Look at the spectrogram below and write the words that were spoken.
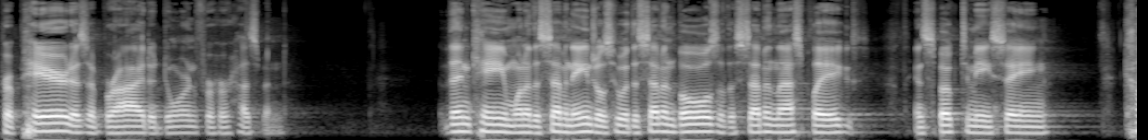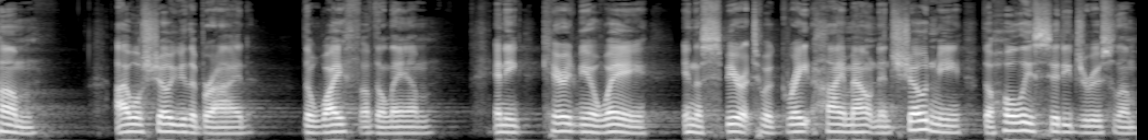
prepared as a bride adorned for her husband. Then came one of the seven angels who had the seven bowls of the seven last plagues and spoke to me, saying, Come, I will show you the bride, the wife of the Lamb. And he carried me away in the Spirit to a great high mountain and showed me the holy city, Jerusalem,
